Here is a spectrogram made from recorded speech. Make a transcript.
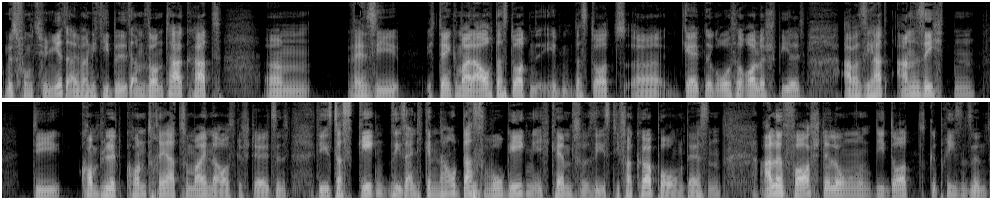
Und es funktioniert einfach nicht. Die Bild am Sonntag hat, ähm, wenn sie, ich denke mal auch, dass dort eben, dass dort äh, Geld eine große Rolle spielt, aber sie hat Ansichten, die komplett konträr zu meinen ausgestellt sind. Sie ist das gegen, sie ist eigentlich genau das, wogegen ich kämpfe. Sie ist die Verkörperung dessen. Alle Vorstellungen, die dort gepriesen sind,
